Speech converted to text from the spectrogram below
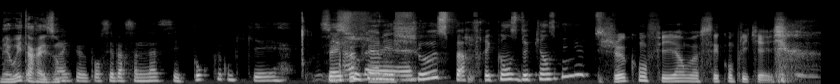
Mais oui, t'as C'est raison. vrai que pour ces personnes-là, c'est beaucoup plus compliqué. Ben, il faut Ah, faire les choses par fréquence de 15 minutes. Je confirme, c'est compliqué.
